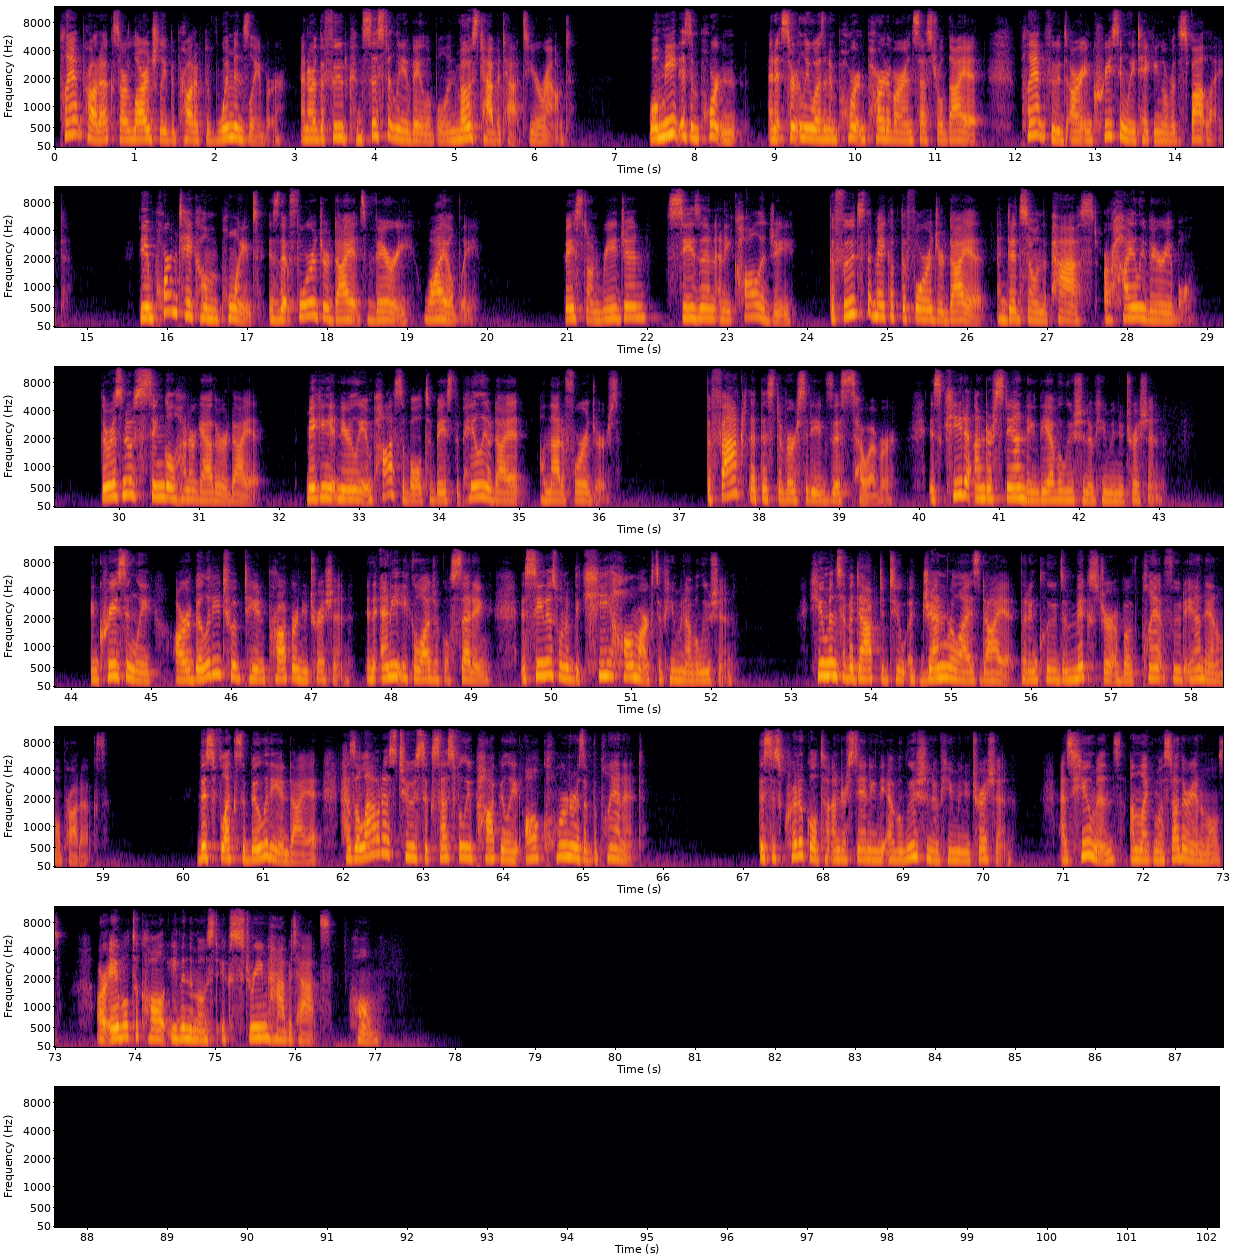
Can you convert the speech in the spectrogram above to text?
Plant products are largely the product of women's labor and are the food consistently available in most habitats year-round. While meat is important, and it certainly was an important part of our ancestral diet, plant foods are increasingly taking over the spotlight. The important take-home point is that forager diets vary wildly. Based on region, season, and ecology, the foods that make up the forager diet, and did so in the past, are highly variable. There is no single hunter-gatherer diet, making it nearly impossible to base the paleo diet on that of foragers. The fact that this diversity exists, however, is key to understanding the evolution of human nutrition. Increasingly, our ability to obtain proper nutrition in any ecological setting is seen as one of the key hallmarks of human evolution humans have adapted to a generalized diet that includes a mixture of both plant food and animal products. This flexibility in diet has allowed us to successfully populate all corners of the planet. This is critical to understanding the evolution of human nutrition, as humans, unlike most other animals, are able to call even the most extreme habitats home.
